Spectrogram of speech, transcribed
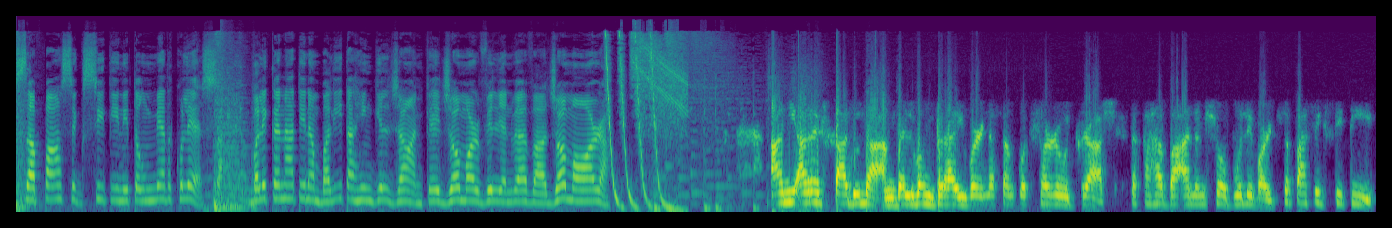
sa Pasig City nitong Miyerkules. Balikan natin ang balita hinggil dyan kay Jomar Villanueva. Jomar! Ani arestado na ang dalawang driver na sangkot sa road crash sa kahabaan ng Shaw Boulevard sa Pasig City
